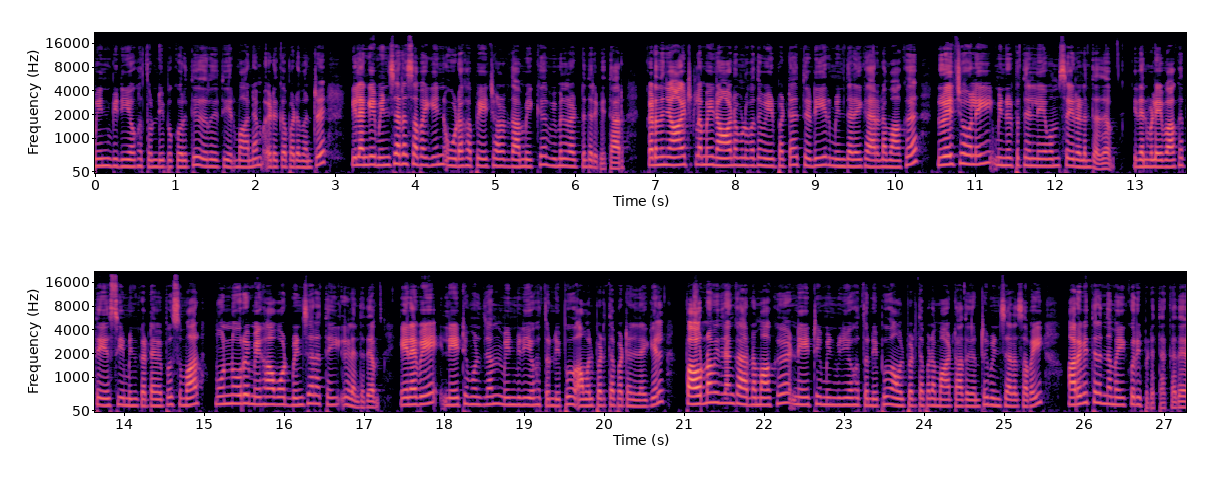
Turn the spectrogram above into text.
மின் விநியோக துண்டிப்பு குறித்து இறுதி தீர்மானம் எடுக்கப்படும் என்று இலங்கை மின்சார சபையின் ஊடக பேச்சாளர் தாமிக்கு விமல்ரட்ன தெரிவித்தார். கடந்த ஞாயிற்றுக்கிழமை நாடு முழுவதும் ஏற்பட்ட திடீர் மின்தடை காரணமாக நுரைச்சோலை மின் உற்பத்தி நிலையமும் செயலிழந்தது இதன் விளைவாக தேசிய மின் கட்டமைப்பு சுமார் முன்னூறு மெகாவாட் மின்சாரத்தை இழந்தது. எனவே நேற்று முன்தினம் மின் விநியோக துண்டிப்பு அமல்படுத்தப்பட்ட நிலையில் பௌர்ணமி தினம் காரணமாக நேற்று மின் விநியோக துண்டிப்பு அமல்படுத்தப்பட மாட்டாது என்று மின்சார சபை அறிவித்திருந்தமை குறிப்பிடத்தக்கது.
